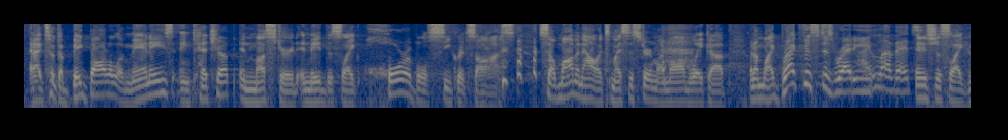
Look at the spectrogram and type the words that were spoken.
And I took a big bottle of mayonnaise and ketchup and mustard and made this like horrible secret sauce. so mom and Alex, my sister and my mom, wake up and I'm like, breakfast is ready. I love it. And it's just like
